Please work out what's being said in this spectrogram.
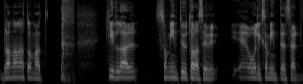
bland annat om att killar som inte uttalar sig och liksom inte så här,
